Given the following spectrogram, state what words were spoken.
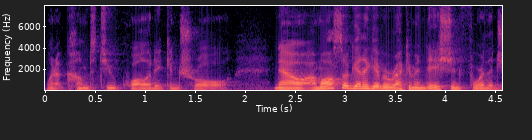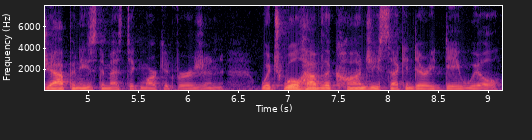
when it comes to quality control. Now, I'm also going to give a recommendation for the Japanese domestic market version, which will have the kanji secondary day wheel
